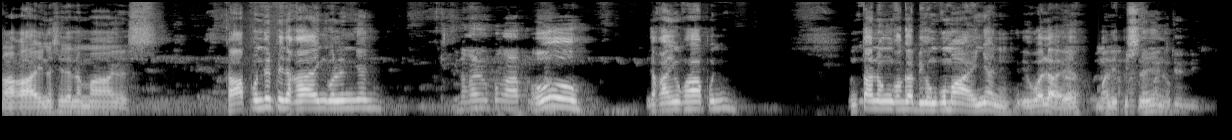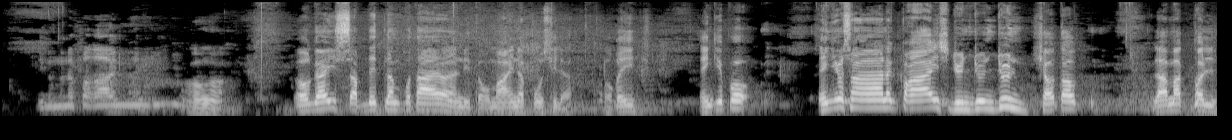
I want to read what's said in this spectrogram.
Nakakain na sila ng maayos. Kahapon din, pinakain ko lang yan. Pinakain mo ba kapon? Oo, pinakain ko kahapon yun. Ang tanong ko kagabi kung kumain yan, eh wala eh, manipis na yun. Oh. Hindi naman napakain din yun. Oo nga. Oh guys, update lang po tayo. Nandito, kumain na po sila. Okay? Thank you po. Thank you sa nagpakain, si Jun Jun Jun. Shout out. Salamat tol.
